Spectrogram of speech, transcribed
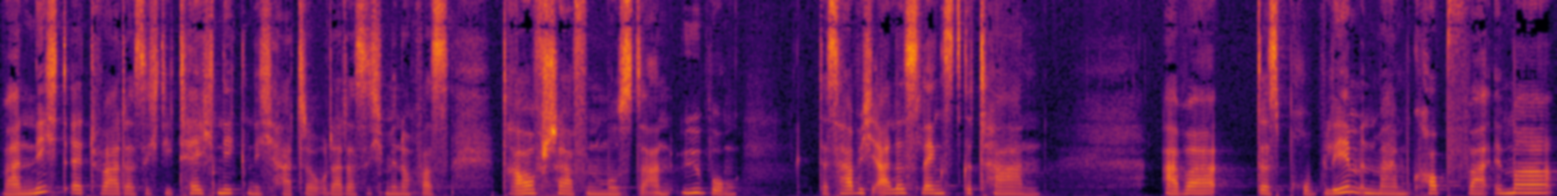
war nicht etwa, dass ich die Technik nicht hatte oder dass ich mir noch was drauf schaffen musste an Übung. Das habe ich alles längst getan. Aber das Problem in meinem Kopf war immer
